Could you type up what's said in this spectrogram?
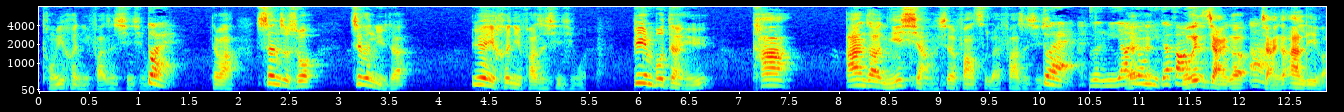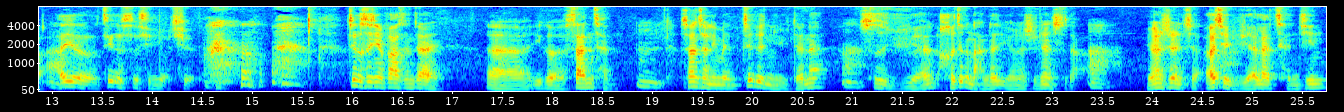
同意和你发生性行为，对对吧？甚至说这个女的愿意和你发生性行为，并不等于她按照你想象的方式来发生性行为。对，是你要哎用你的方式。我给你讲一个、啊讲一个案例吧。啊哎呦，这个事情有趣。这个事情发生在呃一个山城，嗯山城里面，这个女的呢、啊是原和这个男的原来是认识的，啊原来是认识的，而且原来曾经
